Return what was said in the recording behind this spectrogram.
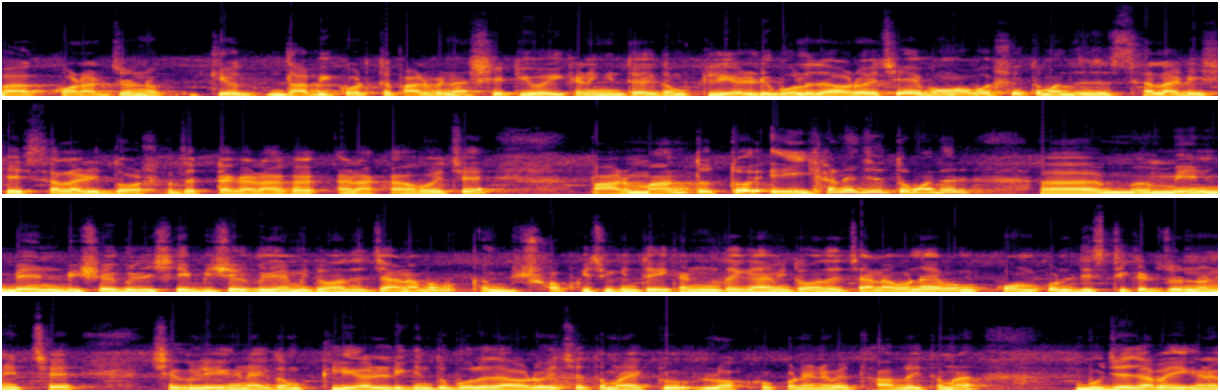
বা করার জন্য কেউ দাবি করতে পারবে না, সেটিও এখানে কিন্তু একদম ক্লিয়ারলি বলে দেওয়া রয়েছে এবং অবশ্যই তোমাদের যে স্যালারি সেই স্যালারি দশ হাজার টাকা রাখা রাখা হয়েছে। পার মান্থ তো এইখানে যে তোমাদের মেন মেন বিষয়গুলি, সেই বিষয়গুলি আমি তোমাদের জানাব। সব কিছু কিন্তু এখান থেকে আমি তোমাদের জানাব না, এবং কোন কোন ডিস্ট্রিক্টের জন্য নিচ্ছে, সেগুলি এখানে একদম ক্লিয়ারলি কিন্তু বলে দেওয়া রয়েছে। তোমরা একটু লক্ষ্য করে নেবে, তাহলেই তোমরা বুঝে যাবে এখানে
